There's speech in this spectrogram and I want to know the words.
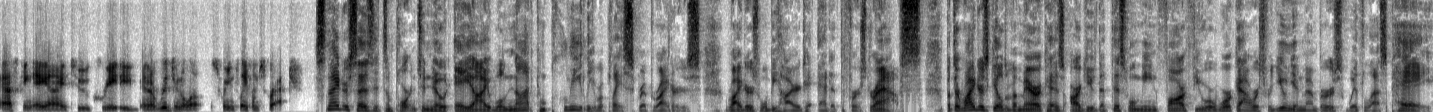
asking AI to create a, an original screenplay from scratch. Sneider says it's important to note AI will not completely replace scriptwriters. Writers will be hired to edit the first drafts. But the Writers Guild of America has argued that this will mean far fewer work hours for union members with less pay.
